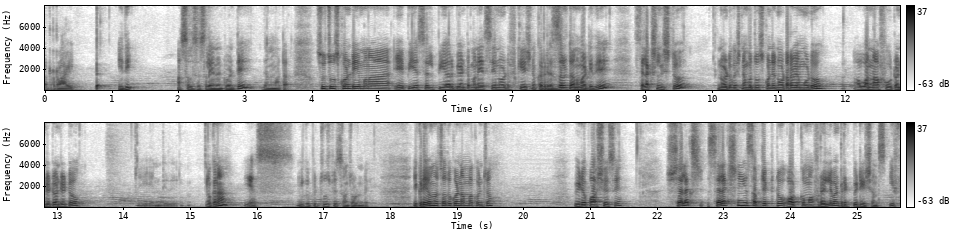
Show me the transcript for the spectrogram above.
రైట్. ఇది. అసలు సిసలైనటువంటి ఇదనమాట సో చూసుకోండి మన ఏపీఎస్ఎల్పిఆర్బి అంటే మన ఎస్ఏ నోటిఫికేషన్ యొక్క రిజల్ట్ అనమాట ఇది. సెలక్షన్ లిస్టు నోటిఫికేషన్ నెంబర్ చూసుకోండి. నూట అరవై మూడు one of twenty twenty two ఏంటిది? ఓకేనా? ఎస్ మీకు ఇప్పుడు చూపిస్తాను చూడండి. ఇక్కడ ఏముందో చదువుకోండి అమ్మా కొంచెం. వీడియో పాస్ చేసి. సెలెక్స్ సెలెక్షన్ ఈ subject to outcome of relevant repetitions if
